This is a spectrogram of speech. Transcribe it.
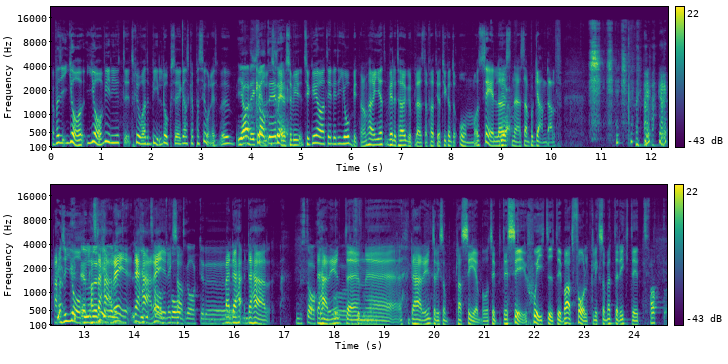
Ja, fast jag, jag vill ju tro att bild också är ganska personligt. Ja, det är klart det är själv det. så vill, tycker jag att det är lite jobbigt med de här väldigt högupplösta för att jag tycker inte om att se lösnäsan på Gandalf. alltså jag vill... Fast det här är det här är ju liksom- Men det här, det här, det här är ju inte en... Eh, Det här är ju inte liksom placebo. Typ. Det ser ju skit ut. Det är bara att folk liksom inte riktigt... Fattar.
